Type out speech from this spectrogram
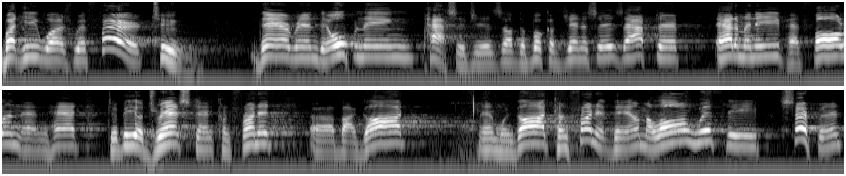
but he was referred to there in the opening passages of the book of Genesis, after Adam and Eve had fallen and had to be addressed and confronted uh, by God. And when God confronted them, along with the serpent,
